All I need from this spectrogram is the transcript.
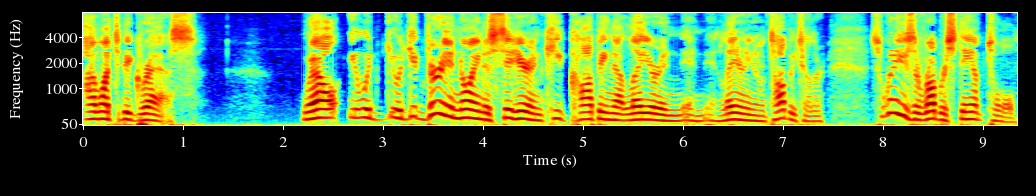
I want to be grass. Well, it would it would get very annoying to sit here and keep copying that layer and, and, and layering it on top of each other. So we're going to use the rubber stamp tool.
